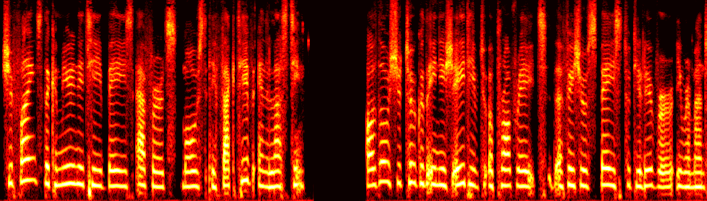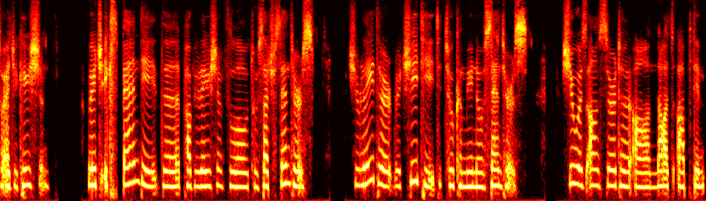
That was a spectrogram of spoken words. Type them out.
She finds the community-based efforts most effective and lasting. Although she took the initiative to appropriate the official space to deliver environmental education, which expanded the population flow to such centers, she later retreated to communal centers. She was uncertain or not optimistic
